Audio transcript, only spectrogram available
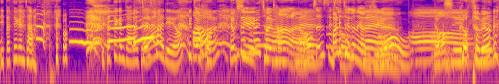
이따 퇴근 잘. 이따 퇴근 제 잘하세요. 스타일이에요. 그죠? 역시 절잘 알아요. 네. 어, 센스 있어. 빨리 퇴근해야지, 네. 지금. 오. 어. 역시 그렇다면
